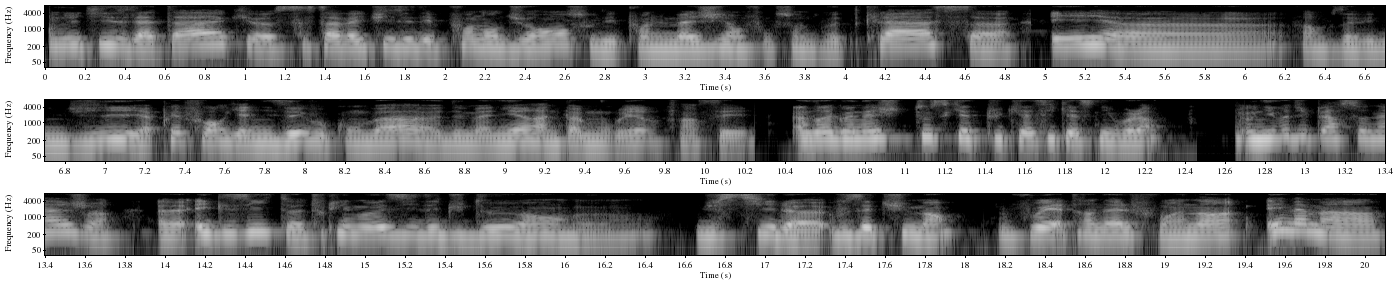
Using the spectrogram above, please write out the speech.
on utilise l'attaque. Euh, Ça, va utiliser des points d'endurance ou des points de magie en fonction de votre classe. Et enfin, vous avez une vie et après, faut organiser vos combats de manière à ne pas mourir. Enfin, c'est un Dragon Age, tout ce qui est de plus classique à ce niveau-là. Au niveau du personnage, exit toutes les mauvaises idées du 2, hein, du style euh, vous êtes humain, vous pouvez être un elfe ou un nain, et même un,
